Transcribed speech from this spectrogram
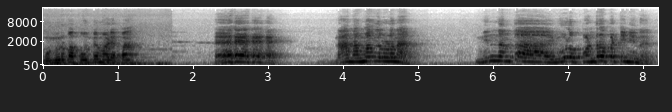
ಮುನ್ನೂರು ರೂಪಾಯಿ ಫೋನ್ ಪೇ ಮಾಡ್ಯಪ್ಪ ಏ. ನಾ ನಮ್ಮಂಗ ನೋಡೋಣ. ನಿನ್ನಂತ ಏಳು ಪಂಡ್ರ ಪಟ್ಟಿ ನೀನು.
